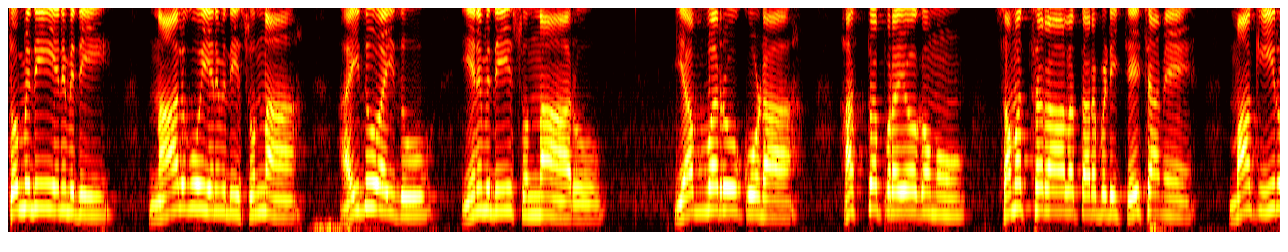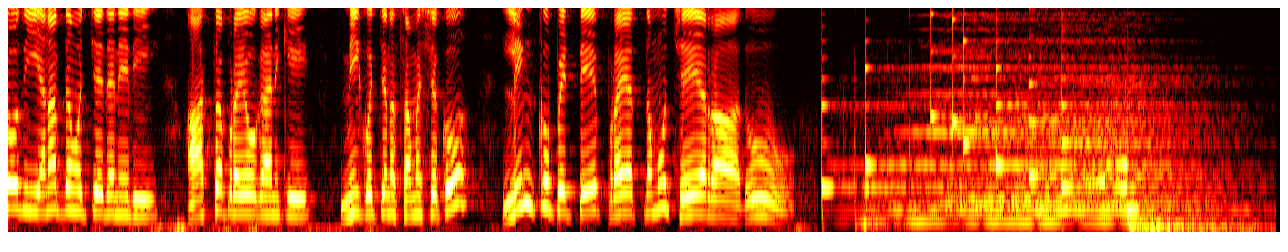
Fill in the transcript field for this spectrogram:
తొమ్మిది ఎనిమిది నాలుగు ఎనిమిది సున్నా ఐదు ఐదు ఎనిమిది సున్నా ఆరు ఎవ్వరూ కూడా హస్తప్రయోగము సంవత్సరాల తరబడి చేశామే. మాకు ఈరోజు ఈ అనర్థం వచ్చేదనేది ఆ హస్తప్రయోగానికి మీకు వచ్చిన సమస్యకు లింకు పెట్టే ప్రయత్నము చేయరాదు.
